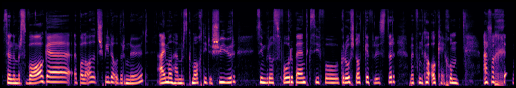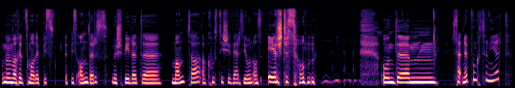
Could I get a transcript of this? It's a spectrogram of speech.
sollen wir es wagen, eine Ballade zu spielen oder nicht? Einmal haben wir es gemacht in der Schür, sind wir als Vorband von Großstadtgeflüster. Wir haben gefunden, okay, komm, einfach, wir machen jetzt mal etwas, etwas anderes. Wir spielen äh, Manta, akustische Version als ersten Song. und ähm, es hat nicht funktioniert.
